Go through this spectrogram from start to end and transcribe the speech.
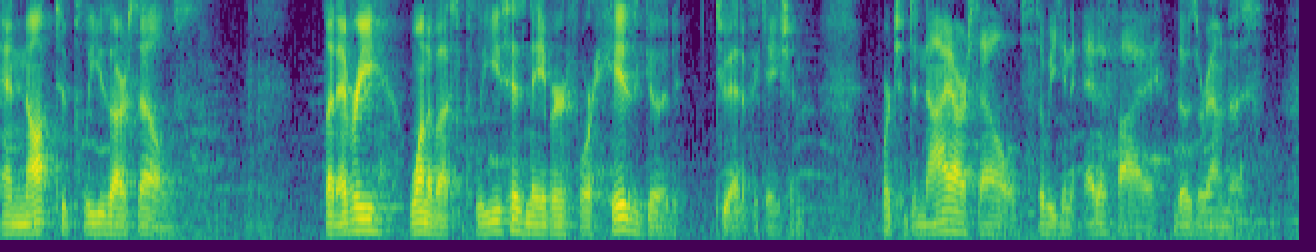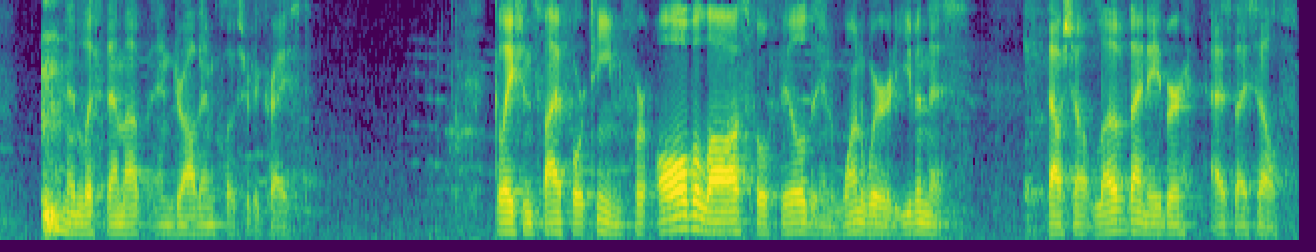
and not to please ourselves. Let every one of us please his neighbor for his good to edification, or to deny ourselves so we can edify those around us and lift them up and draw them closer to Christ. Galatians 5:14 For all the laws fulfilled in one word even this thou shalt love thy neighbor as thyself.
